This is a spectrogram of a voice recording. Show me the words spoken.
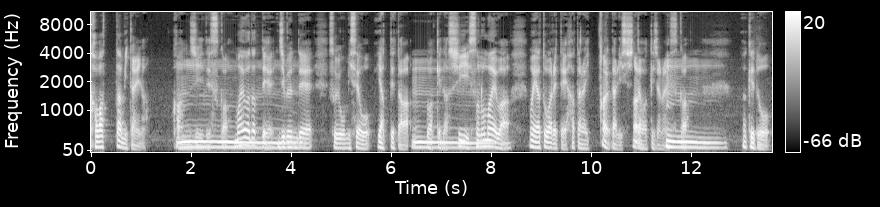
変わったみたいな感じですか？前はだって自分でそういうお店をやってたわけだし、んその前は、まあ雇われて働いてたりしたわけじゃないですか。うーんだけど、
